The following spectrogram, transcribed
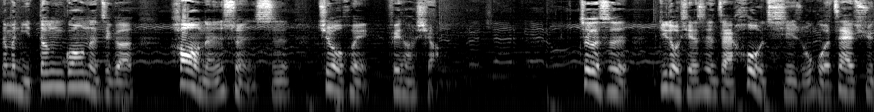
那么你灯光的这个耗能损失就会非常小。这个是。低斗先生在后期如果再去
